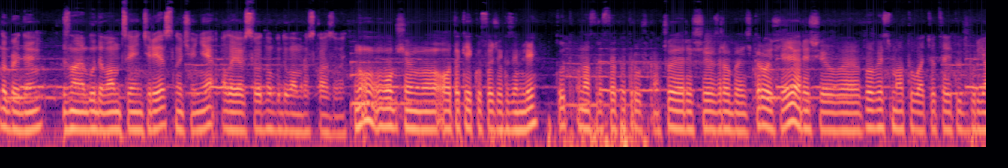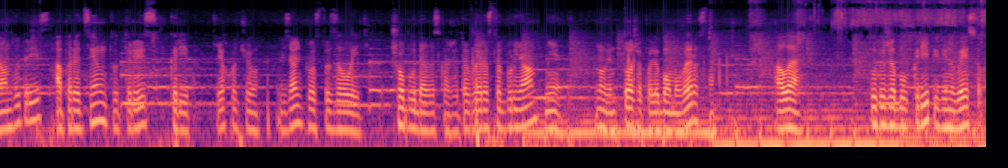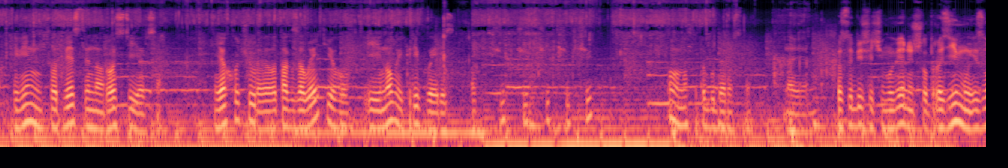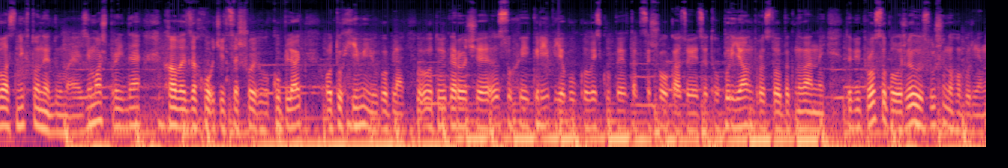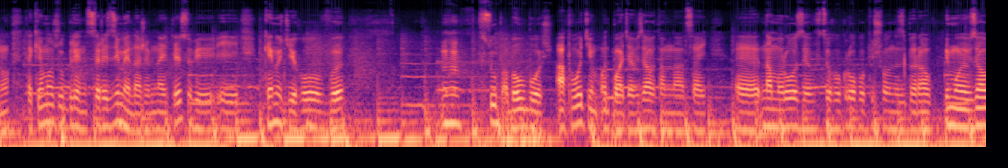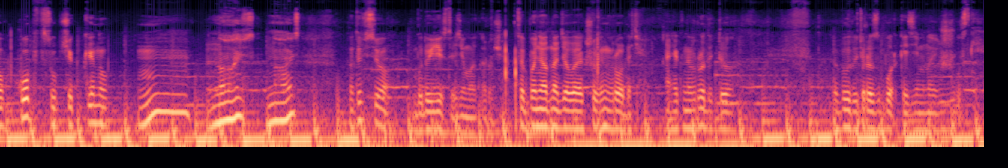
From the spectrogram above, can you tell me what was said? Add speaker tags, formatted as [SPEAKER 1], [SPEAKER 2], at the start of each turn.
[SPEAKER 1] Добрий день. Не Знаю, буде вам це інтересно чи ні, але я все одно буду вам розказувати. Ну, в общем, отакий кусочок землі. Тут у нас росте петрушка. Що я вирішив зробити? Коротше, я вирішив повишматувати оцей тут бур'ян тут ріс, а перед цим тут ріс кріп. Я хочу взяти просто залити. Що буде, ви скажете? Виросте бур'ян? Ні. Ну він теж по-любому виросте. Але тут уже був кріп і він висох. І він, соответственно, розсіявся. Я хочу е, отак залити його і новий кріп виріс. Ну, воно що то буде рости. Навірно. Просто більше чим уверен, що про зиму із вас ніхто не думає. Зима ж прийде, хавать захочеться, що його куплять, оту хімію куплять. Отой, коротше, сухий кріп я був колись купив. Так це що оказується? То бур'ян просто обикновенний. Тобі просто положили сушеного бур'яну. Так я можу, блін, серед зими навіть знайти собі і кинути його в. В суп або в борщ. А потім от батя взяв там на цей е, наморозив цього кропу, пішов не збирав. Зимою взяв, хоп, в супчик кинув. Ммм, найс, найс. От і все. Буду їсти зимою, коротше. Це понятне діло, якщо він вродить. А як не вродить, то будуть розборки зі мною жорсткі.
